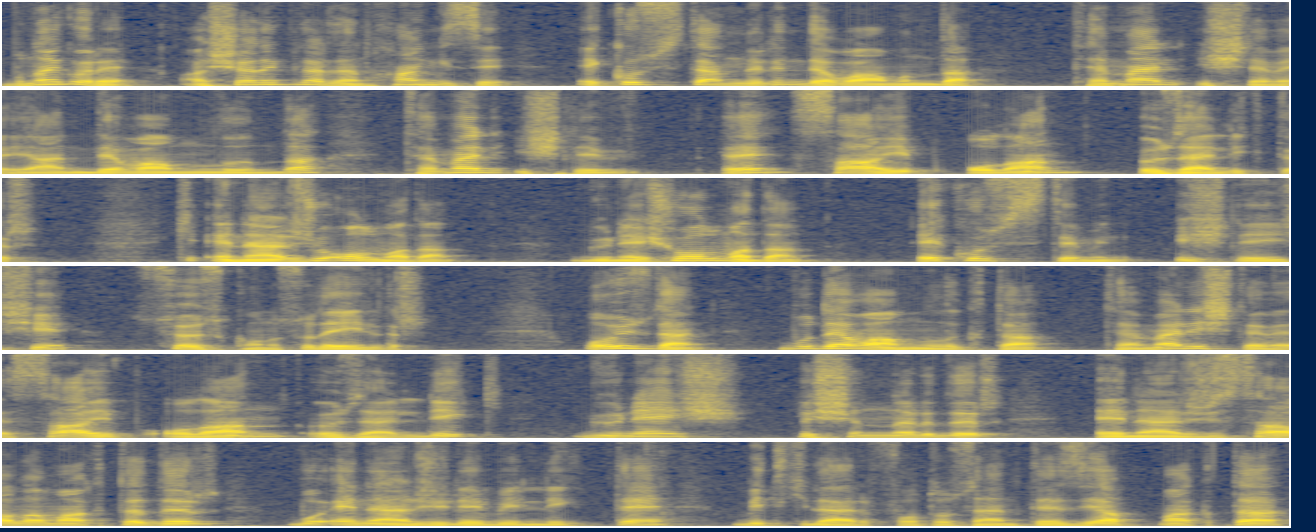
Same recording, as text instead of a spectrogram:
Buna göre aşağıdakilerden hangisi ekosistemlerin devamında temel işleve yani devamlılığında temel işlev e sahip olan özelliktir. Ki enerji olmadan, güneş olmadan ekosistemin işleyişi söz konusu değildir. O yüzden bu devamlılıkta temel işleve sahip olan özellik güneş ışınlarıdır, enerji sağlamaktadır. Bu enerjiyle birlikte bitkiler fotosentez yapmakta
